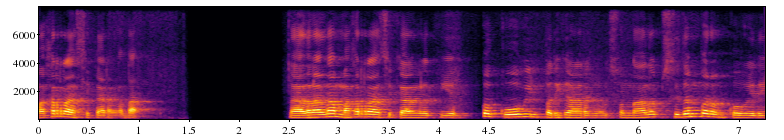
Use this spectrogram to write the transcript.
மகர ராசிக்காரங்க தான். நான் அதனால தான் மகர ராசிக்காரங்களுக்கு எப்போ கோவில் பரிகாரங்கள் சொன்னாலும் சிதம்பரம் கோவிலை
